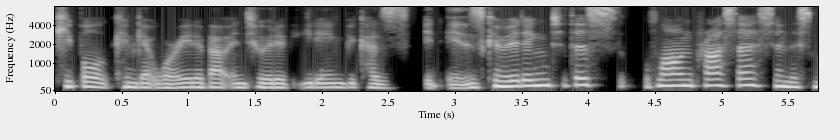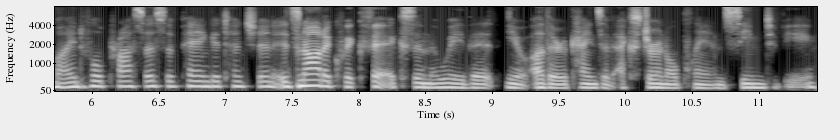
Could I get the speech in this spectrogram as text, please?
people can get worried about intuitive eating because it is committing to this long process and this mindful process of paying attention? It's not a quick fix in the way that, you know, other kinds of external plans seem to be.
